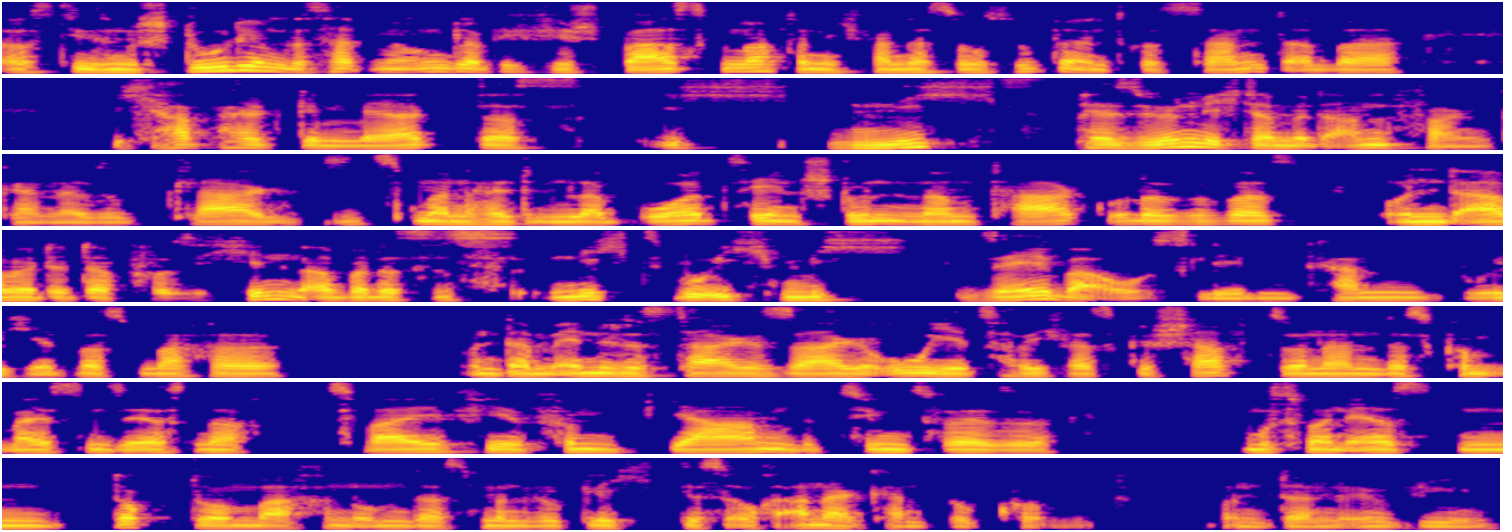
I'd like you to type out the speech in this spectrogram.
aus diesem Studium. Das hat mir unglaublich viel Spaß gemacht und ich fand das auch super interessant, aber ich habe halt gemerkt, dass ich nicht persönlich damit anfangen kann. Also klar sitzt man halt im Labor zehn Stunden am Tag oder sowas und arbeitet da vor sich hin, aber das ist nichts, wo ich mich selber ausleben kann, wo ich etwas mache und am Ende des Tages sage, oh, jetzt habe ich was geschafft, sondern das kommt meistens erst nach zwei, vier, fünf Jahren, beziehungsweise muss man erst einen Doktor machen, um dass man wirklich das auch anerkannt bekommt und dann irgendwie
